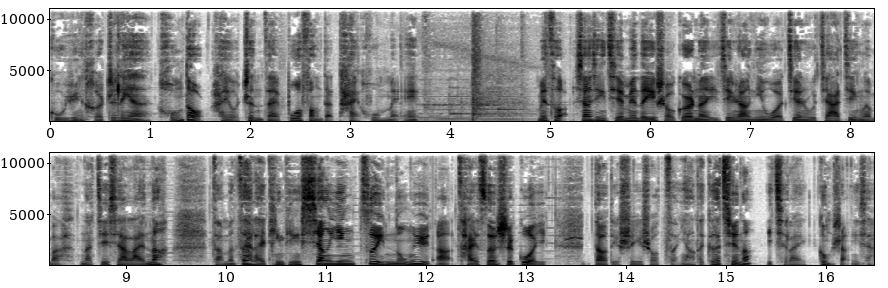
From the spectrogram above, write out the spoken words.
古运河之恋》《红豆》，还有正在播放的《太湖美》。没错，相信前面的一首歌呢，已经让你我渐入佳境了吧？那接下来呢，咱们再来听听乡音最浓郁啊，才算是过瘾。到底是一首怎样的歌曲呢？一起来共赏一下。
